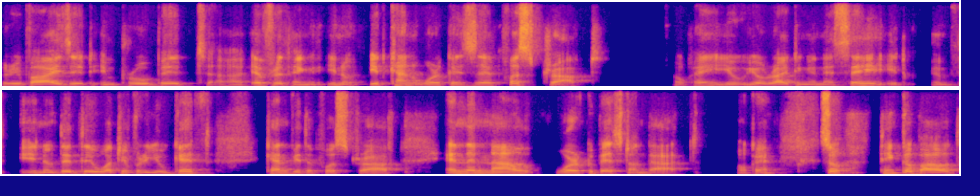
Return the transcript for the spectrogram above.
revise it improve it uh, everything you know it can work as a first draft. Okay you you're writing an essay it you know that the, whatever you get can be the first draft. And then now work based on that. Okay so think about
